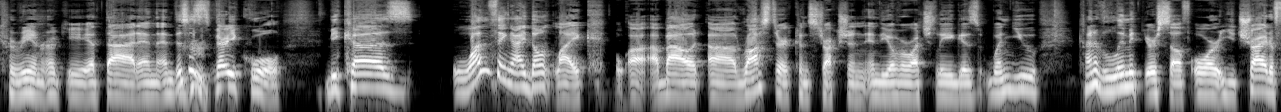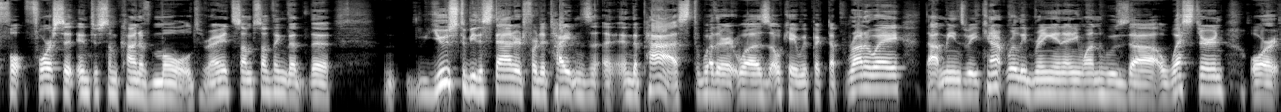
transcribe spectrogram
Korean rookie at that, and and this is very cool because one thing I don't like uh, about uh, roster construction in the Overwatch League is when you kind of limit yourself or you try to fo- force it into some kind of mold, right? Some something that the used to be the standard for the Titans uh, in the past. Whether it was okay, we picked up Runaway, that means we can't really bring in anyone who's uh, Western, or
